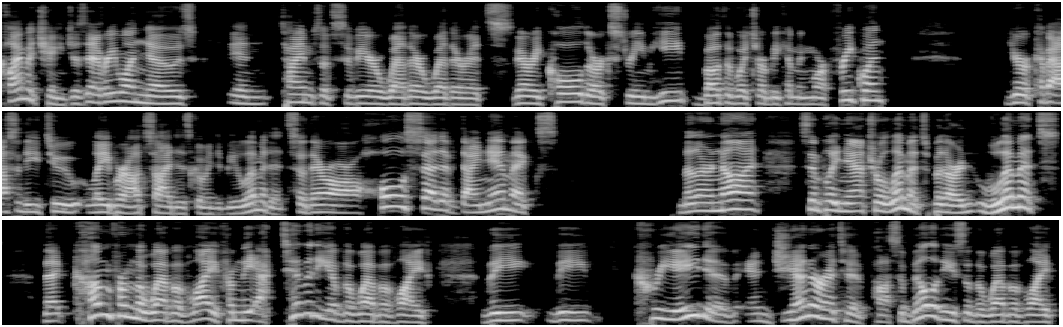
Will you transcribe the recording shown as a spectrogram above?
climate change. As everyone knows, in times of severe weather, whether it's very cold or extreme heat, both of which are becoming more frequent, your capacity to labor outside is going to be limited. So there are a whole set of dynamics that are not simply natural limits, but are limits that come from the web of life, from the activity of the web of life, the, the creative and generative possibilities of the web of life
